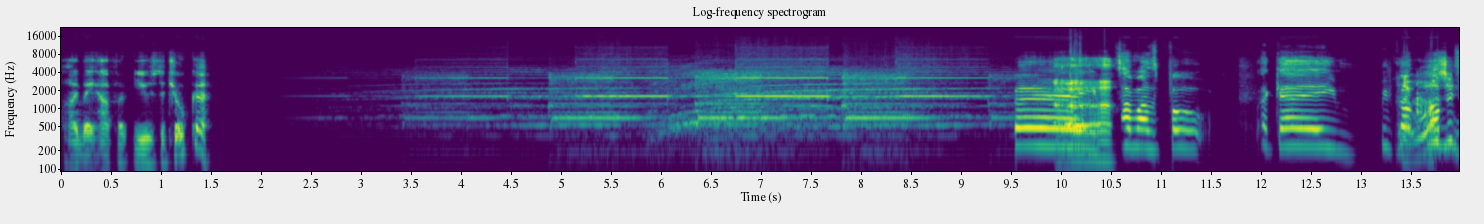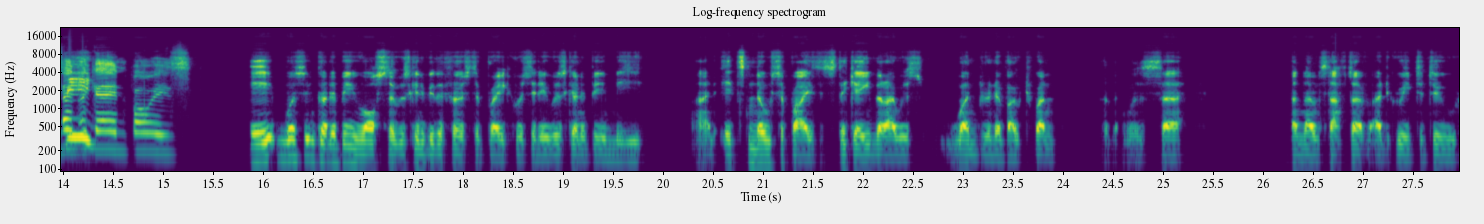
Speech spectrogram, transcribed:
I may have used the Joker. Hey, uh. someone's bought a game. We've got wasn't content again, boys. It wasn't going to be Ross that was going to be the first to break, was it? It was going to be me. And it's no surprise. It's the game that I was wondering about when it was uh, announced after I'd agreed to do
